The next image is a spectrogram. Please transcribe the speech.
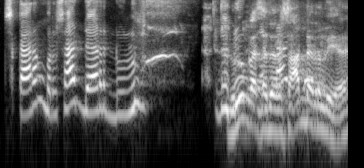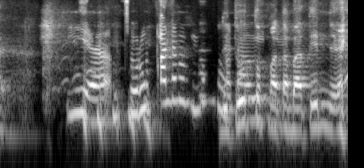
sekarang baru sadar dulu. Dulu nggak sadar-sadar lu ya. Iya, surupan apa tahu Ditutup mata batinnya.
